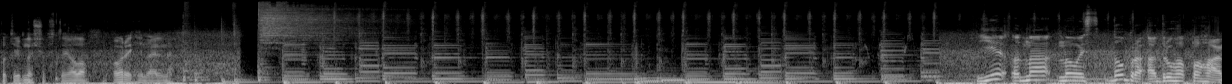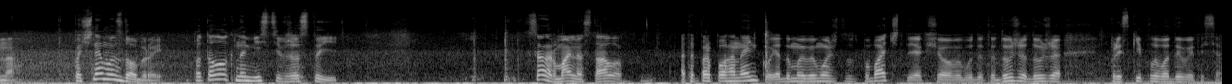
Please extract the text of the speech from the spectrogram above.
Потрібно, щоб стояло оригінальне. Є одна новость добра, а друга погана. Почнемо з доброї. Потолок на місці вже стоїть. Все нормально стало. А тепер поганенько, я думаю, ви можете тут побачити, якщо ви будете дуже-дуже прискіпливо дивитися.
